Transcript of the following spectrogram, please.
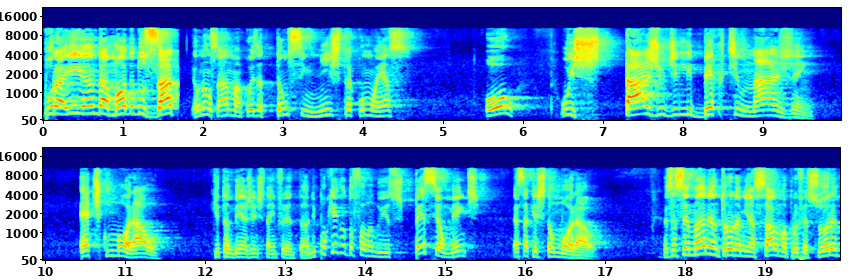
por aí anda a moda dos atos. Eu não sei numa coisa tão sinistra como essa. Ou o estágio de libertinagem ético-moral que também a gente está enfrentando. E por que, que eu estou falando isso? Especialmente essa questão moral. Essa semana entrou na minha sala uma professora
